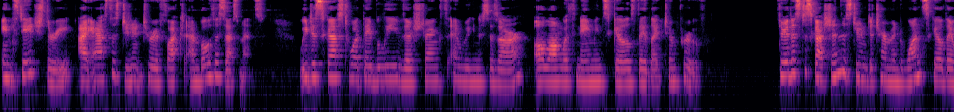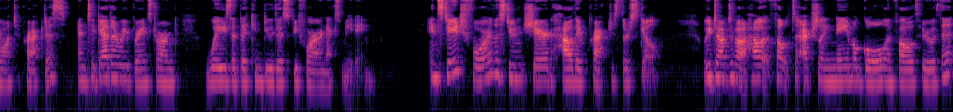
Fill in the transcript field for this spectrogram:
In stage three, I asked the student to reflect on both assessments. We discussed what they believe their strengths and weaknesses are, along with naming skills they'd like to improve. Through this discussion, the student determined one skill they want to practice, and together we brainstormed ways that they can do this before our next meeting. In stage four, the student shared how they practiced their skill. We talked about how it felt to actually name a goal and follow through with it,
